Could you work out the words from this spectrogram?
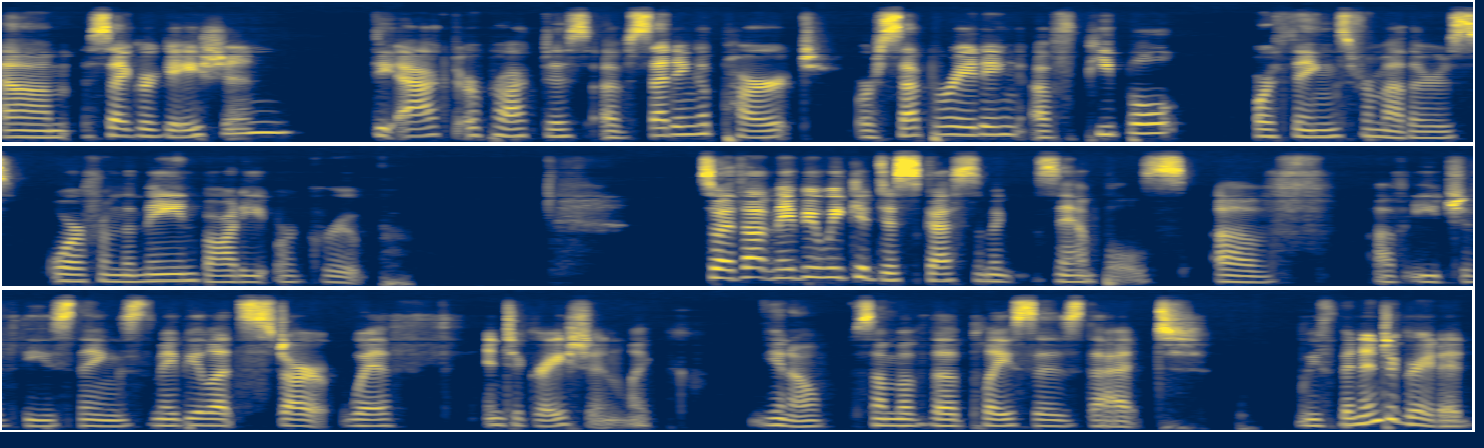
Um, segregation, the act or practice of setting apart or separating of people or things from others or from the main body or group. So I thought maybe we could discuss some examples of of each of these things. Maybe let's start with integration, like you know, some of the places that we've been integrated.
